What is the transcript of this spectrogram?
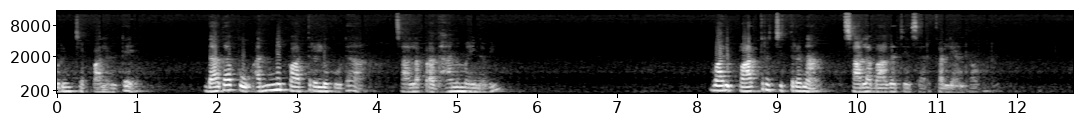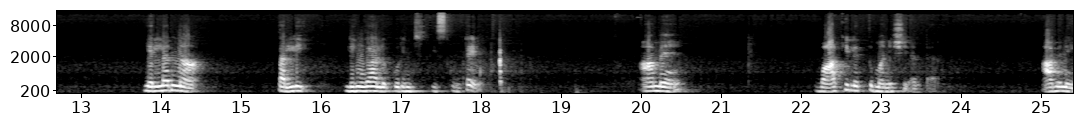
గురించి చెప్పాలంటే దాదాపు అన్ని పాత్రలు కూడా చాలా ప్రధానమైనవి. వారి పాత్ర చిత్రణ చాలా బాగా చేశారు కళ్యాణరావు గారు. ఎల్లన్న తల్లి లింగాలు గురించి తీసుకుంటే ఆమె వాకిలెత్తు మనిషి అంటారు. ఆమెని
